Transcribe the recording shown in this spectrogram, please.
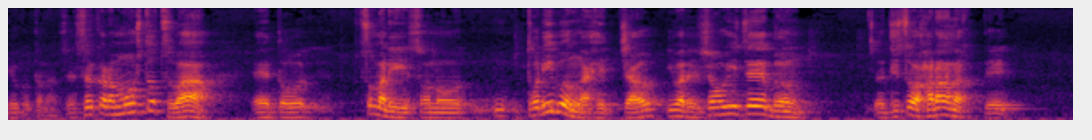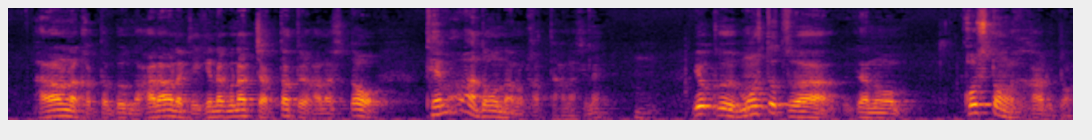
いうことなんですね。それからもう一つは、えー、とつまりその取り分が減っちゃう。いわゆる消費税分実は払わなくて払わなかった分が払わなきゃいけなくなっちゃったという話と手間はどうなのかって話ね、よくもう一つはあのコストがかかると。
